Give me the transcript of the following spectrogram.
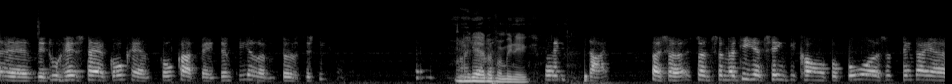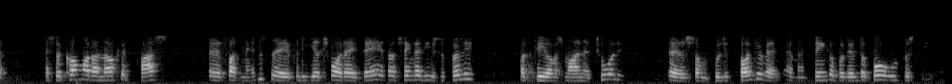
Øh, vil du helst have go-kart-banen, den bliver, eller den flytter til Stigsen? Nej, det er der for mig ikke. Nej, Altså, så, så når de her ting de kommer på bordet, så tænker jeg, altså kommer der nok et pres øh, fra den anden side fordi jeg tror, at i dag, der tænker de selvfølgelig, og det er også meget naturligt, øh, som folkevalg, at man tænker på dem, der bor ude på stisen.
